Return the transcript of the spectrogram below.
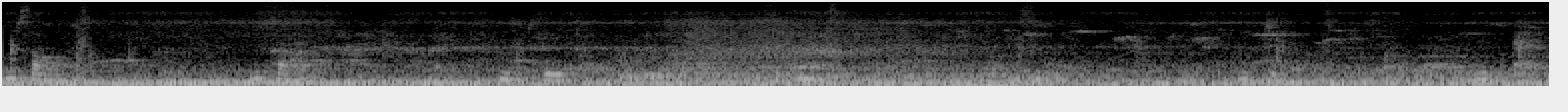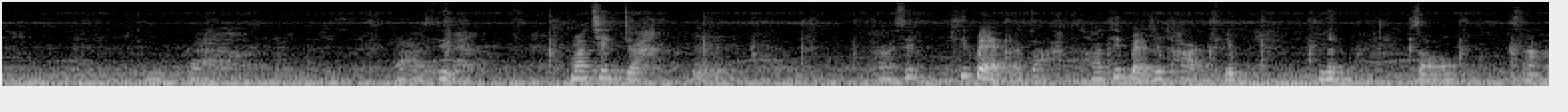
ยี่สิบสองยี่สิบสามยี่สิบสี่ยี่สิบห้ายี่สิบหกยี่สิบเจ็ดยี่สิบแปดยี่สิบเก้าสามสิบ มาเช็คจ้ะหาสิบที่แปดแล้วจ้ะหาที่แปดสุดท้ายเก็บหนึ่งสองสาม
